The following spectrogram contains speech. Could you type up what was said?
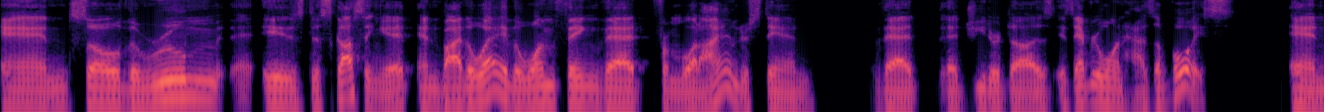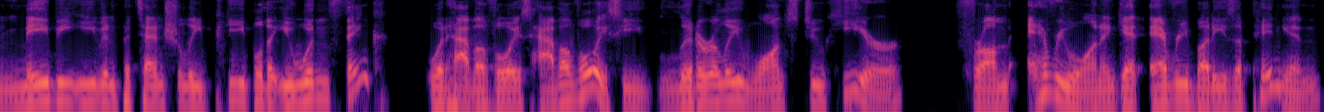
And so the room uh, is discussing it. And by the way, the one thing that, from what I understand, that that Jeter does is everyone has a voice, and maybe even potentially people that you wouldn't think would have a voice have a voice. He literally wants to hear from everyone and get everybody's opinion,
